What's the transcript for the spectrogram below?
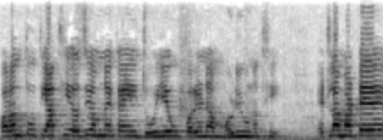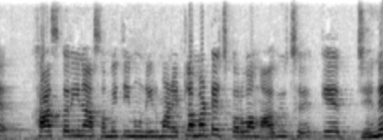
પરંતુ ત્યાંથી હજી અમને કાંઈ જોઈએ એવું પરિણામ મળ્યું નથી. એટલા માટે ખાસ કરીને આ સમિતિનું નિર્માણ એટલા માટે જ કરવામાં આવ્યું છે કે જેને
